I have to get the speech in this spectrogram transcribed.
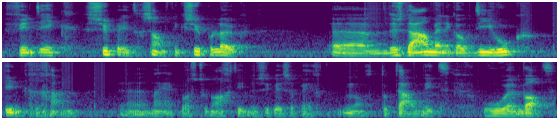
vind ik super interessant, vind ik super leuk. Ehm, dus daarom ben ik ook die hoek ingegaan. Eh nou ja, ik was toen 18, dus ik wist ook echt nog totaal niet hoe en wat.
